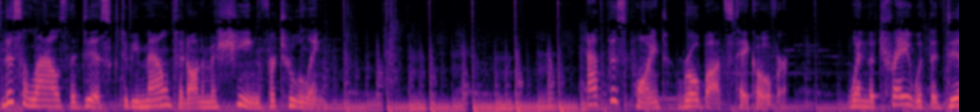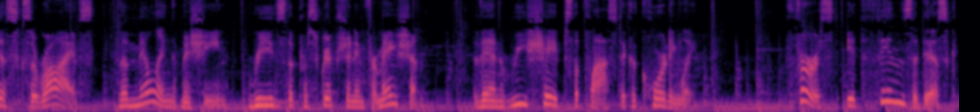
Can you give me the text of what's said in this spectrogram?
This allows the disc to be mounted on a machine for tooling. At this point, robots take over. When the tray with the discs arrives, the milling machine reads the prescription information, then reshapes the plastic accordingly. First, it thins the disc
